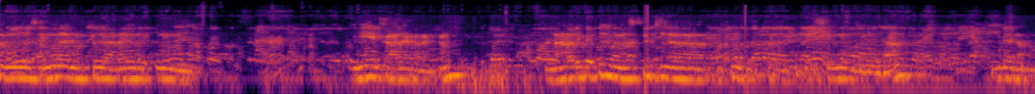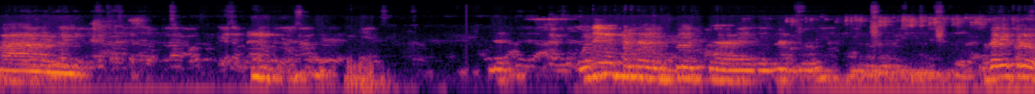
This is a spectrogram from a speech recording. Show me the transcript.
நமது சமுதாய மக்கள் அனைவருக்கும் இனிய காலை வணக்கம். நான் வந்துட்டு மஸ்கட்ல இந்த நம்ம உதவி பண்ற? உதவிக்குழு.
